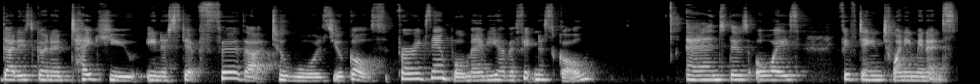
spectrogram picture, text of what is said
that is going to take you in a step further towards your goals for example maybe you have a fitness goal and there's always 15, 20 minutes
